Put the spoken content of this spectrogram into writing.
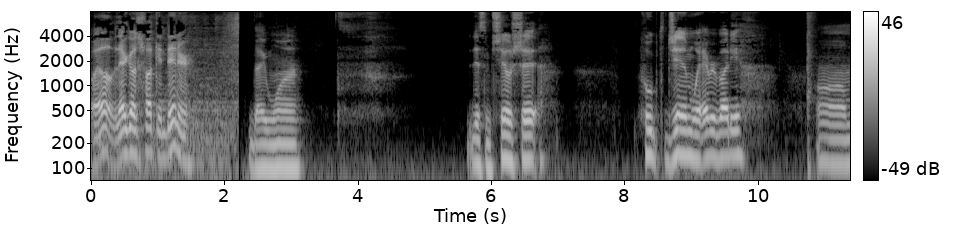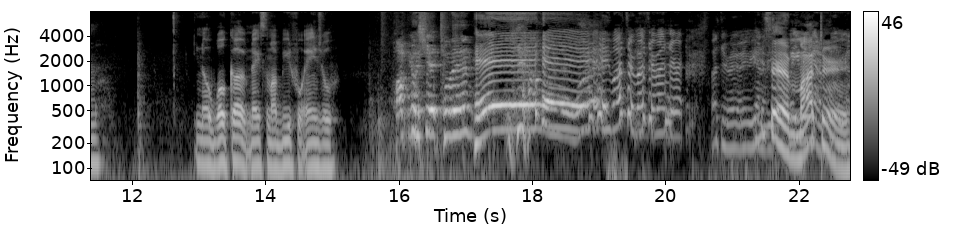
Well, there goes fucking dinner. Day one. Did some chill shit. Hooped gym with everybody. Um, you know, woke up next to my beautiful angel. Pop your shit, twin. Hey, my turn, my turn, my turn. My turn, wait, wait, we gotta- You said wait, we my gotta- turn.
